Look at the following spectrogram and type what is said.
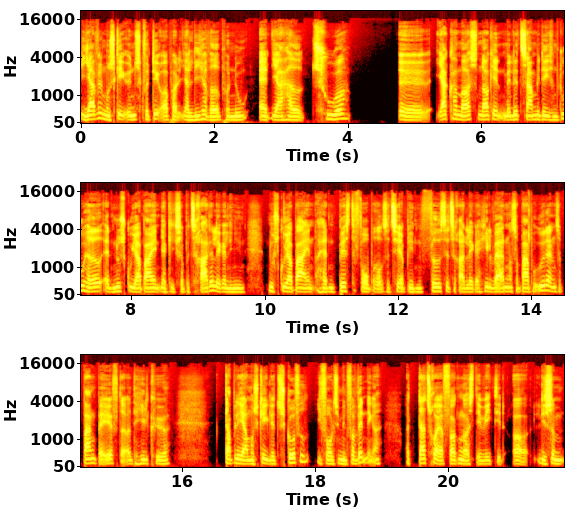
jeg vil måske ønske for det ophold, jeg lige har været på nu, at jeg havde tur. Øh, jeg kom også nok ind med lidt samme idé, som du havde, at nu skulle jeg bare ind, jeg gik så på tilrettelæggerlinjen, nu skulle jeg bare ind og have den bedste forberedelse til at blive den fedeste tilrettelægger i hele verden, og så bare på uddannelse, bang bagefter, og det hele kører. Der blev jeg måske lidt skuffet i forhold til mine forventninger, og der tror jeg fucking også, det er vigtigt at ligesom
